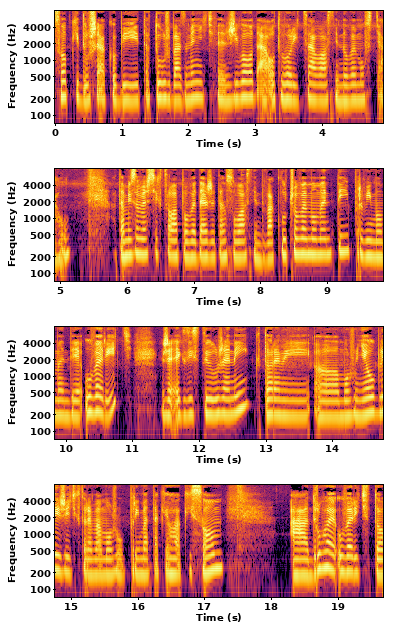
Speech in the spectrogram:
z hĺbky duše akoby tá túžba zmeniť ten život a otvoriť sa vlastne novému vzťahu. A tam by som ešte chcela povedať, že tam sú vlastne dva kľúčové momenty. Prvý moment je uveriť, že existujú ženy, ktoré mi e, môžu neublížiť, ktoré ma môžu príjmať takého, aký som a druhé uveriť v to,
